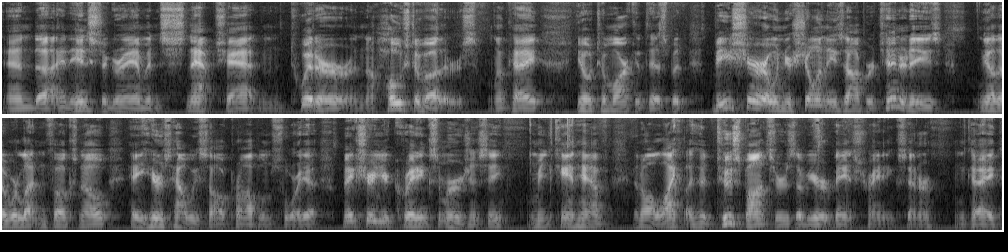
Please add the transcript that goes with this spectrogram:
and uh, and instagram and snapchat and twitter and a host of others okay you know to market this. But be sure when you're showing these opportunities you know, that we're letting folks know, hey, here's how we solve problems for you. Make sure you're creating some urgency. I mean, you can't have, in all likelihood, two sponsors of your advanced training center, okay?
